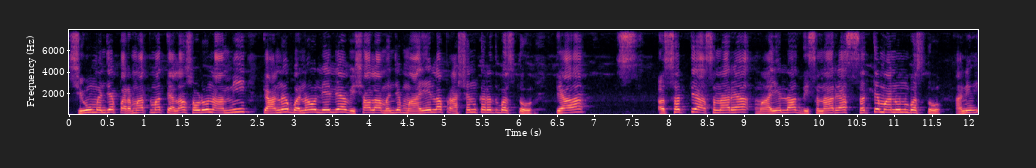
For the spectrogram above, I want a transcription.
शिव म्हणजे परमात्मा त्याला सोडून आम्ही त्यानं बनवलेल्या विषाला म्हणजे मायेला प्राशन करत बसतो. त्या असत्य असणाऱ्या मायेला दिसणाऱ्या सत्य मानून बसतो आणि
